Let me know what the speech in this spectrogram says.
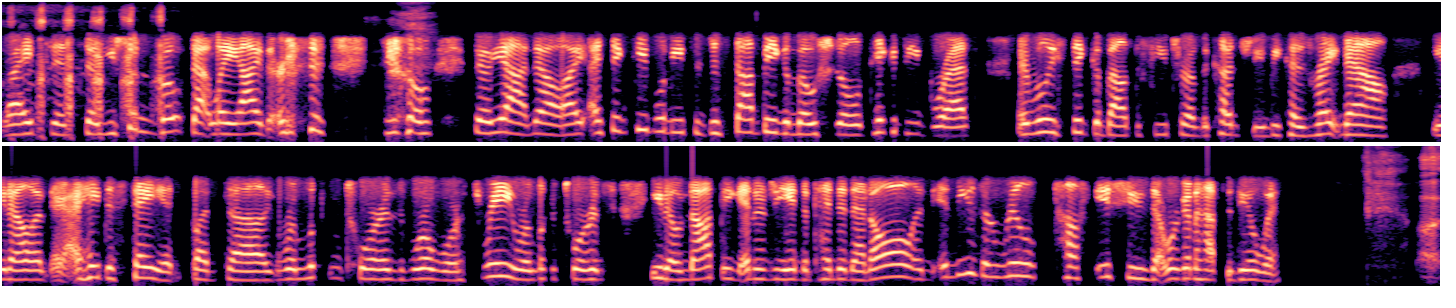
right? and so you shouldn't vote that way either. so, so yeah, no, I, I think people need to just stop being emotional, take a deep breath, and really think about the future of the country because right now, you know, I hate to say it, but uh, we're looking towards World War III. We're looking towards, you know, not being energy independent at all, and, and these are real tough issues that we're going to have to deal with. Uh,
